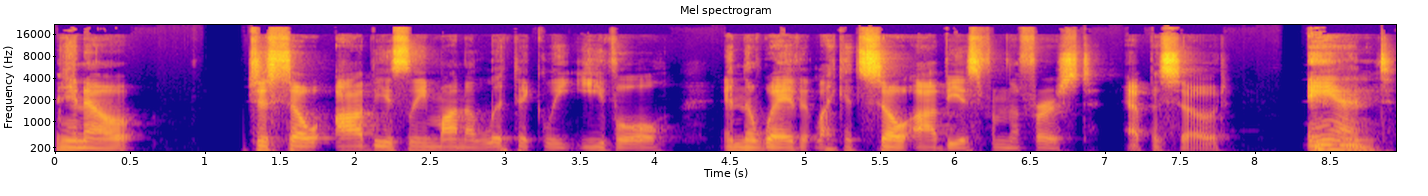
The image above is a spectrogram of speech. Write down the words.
you know just so obviously monolithically evil in the way that like it's so obvious from the first episode. Mm-hmm. and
